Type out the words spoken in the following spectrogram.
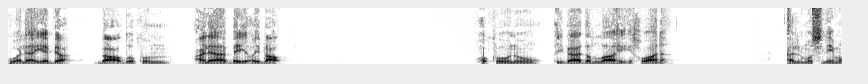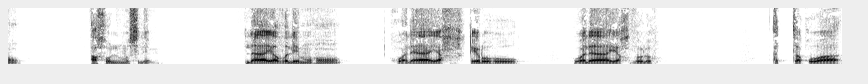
ولا يبع بعضكم على بيع بعض وكونوا عباد الله إخوانا المسلم أخو المسلم لا يظلمه ولا يحقره ولا يخذله التقوى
